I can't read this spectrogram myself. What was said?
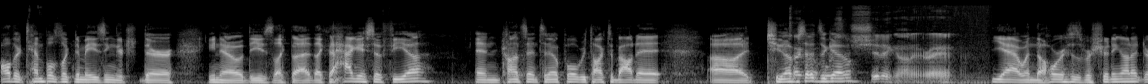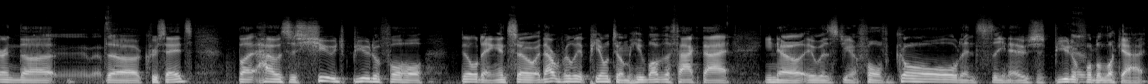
all their temples looked amazing. Their, their you know, these like the like the Hagia Sophia in Constantinople. We talked about it uh, two Talk episodes ago. shitting on it, right? Yeah, when the horses were shitting on it during the Yeah, the Crusades, but how it was this huge, beautiful building, and so that really appealed to him. He loved the fact that you know it was you know full of gold, and you know it was just beautiful to look at.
